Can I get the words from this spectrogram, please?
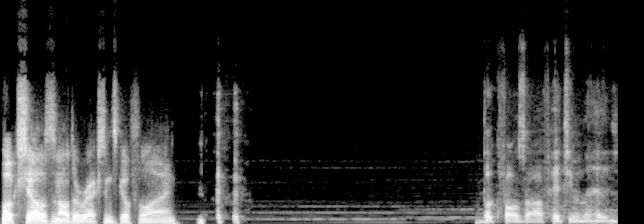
Bookshelves in all directions go flying. Book falls off, hits you in the head.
